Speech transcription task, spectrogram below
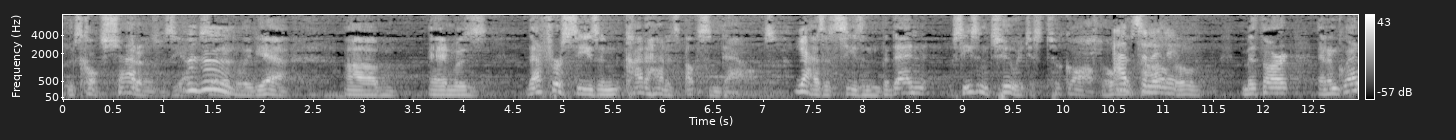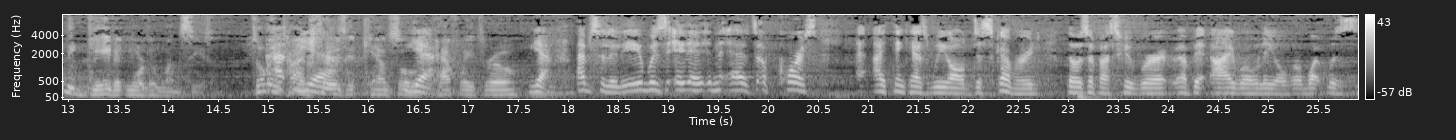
it was called Shadows was the episode Mm-hmm. I believe yeah, um, and was that first season kind of had its ups and downs Yeah. as a season, but then season two it just took off the whole Absolutely. the whole myth arc, and I'm glad they gave it more than one season. So many Uh, times yeah. shows get canceled Yeah. halfway through. Yeah, absolutely. It was, it, it- and as of course, I think as we all discovered, those of us who were a bit eye rolly over what was,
